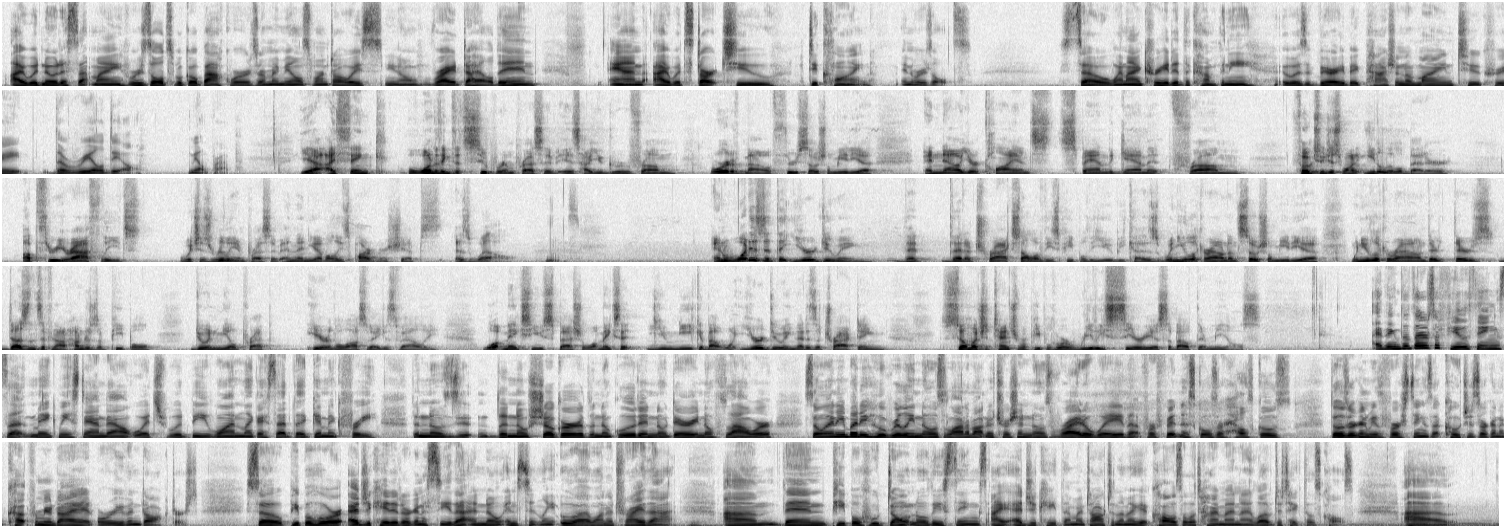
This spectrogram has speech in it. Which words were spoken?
I would notice that my results would go backwards or my meals weren't always, you know, right dialed in, and I would start to decline in results. So when I created the company, it was a very big passion of mine to create the real deal meal prep. Yeah, I think one of the things that's super impressive is how you grew from word of mouth through social media, and now your clients span the gamut from folks who just want to eat a little better up through your athletes, which is really impressive. And then you have all these partnerships as well. Yes. And what is it that you're doing that that attracts all of these people to you? Because when you look around on social media, when you look around, there, there's dozens, if not hundreds, of people doing meal prep here in the Las Vegas Valley. What makes you special? What makes it unique about what you're doing that is attracting so much attention from people who are really serious about their meals? I think that there's a few things that make me stand out, which would be one, like I said, the gimmick free, the no, the no sugar, the no gluten, no dairy, no flour. So anybody who really knows a lot about nutrition knows right away that for fitness goals or health goals, those are going to be the first things that coaches are going to cut from your diet or even doctors. So people who are educated are going to see that and know instantly, "Ooh, I want to try that." Mm-hmm. Um, then people who don't know these things, I educate them. I talk to them. I get calls all the time, and I love to take those calls. Uh,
